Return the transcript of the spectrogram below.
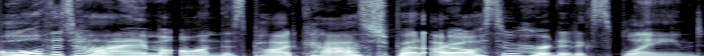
all the time on this podcast, but I also heard it explained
